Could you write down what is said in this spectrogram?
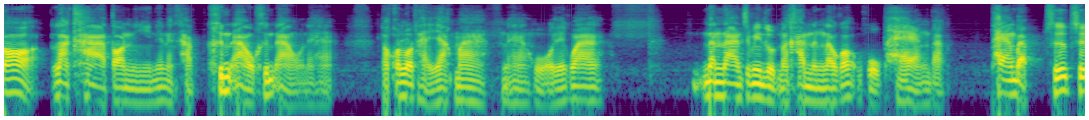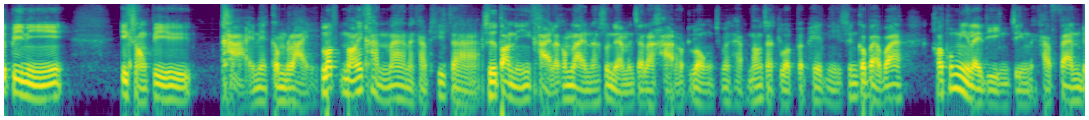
ก็ราคาตอนนี้เนี่ยนะครับขึ้นเอาขึ้นเอานะฮะแล้วก็รถหายากมากนะฮะโหเรียกว่านานๆจะมีหลุดมาคันหนึ่งเราก็โหแพงแบบ แพงแบบซื้อซื้อปีนี้อีก2ปี ขายเนี่ยกำไรลดน้อยคันมากนะครับที่จะซื้อตอนนี้ขายแล้วกำไรนะส่วนใหญ่มันจะราคาลดลงใช่ไหมครับนอกจากรถประเภทนี้ ซึ่งก็แบบว่าเขาต้องมีอะไรดีจริงๆนะครับแฟนเบ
